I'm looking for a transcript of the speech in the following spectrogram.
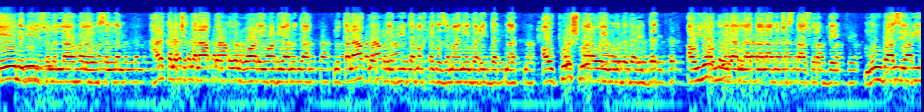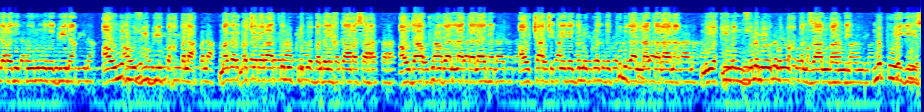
اے نبی صلی الله علیه وسلم هر کله چې طلاق ورکول غواړي بیبيانو ته نو طلاق ورکړي دوی ته مخکې د زمانه د عدتنا او پرش ماروي موده د عدت او ير کوي د الله تعالی نه چې تاسو رب دې مو باسي دوی لره د کورونو د دوی نه او نه دی دوی په خپل مگر کچره راتلو کړي په بدای ښکارا سره او دا پوری د الله تعالی دی او چا چې تیرې د لوکړل د پوری د الله تعالی نه نو یقینا ظلم یو په خپل ځان باندې. نه پويږي هیڅ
